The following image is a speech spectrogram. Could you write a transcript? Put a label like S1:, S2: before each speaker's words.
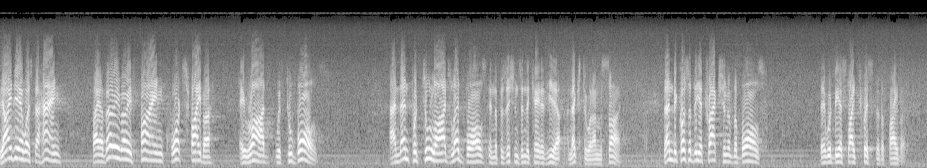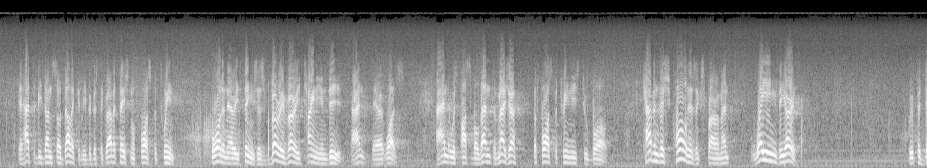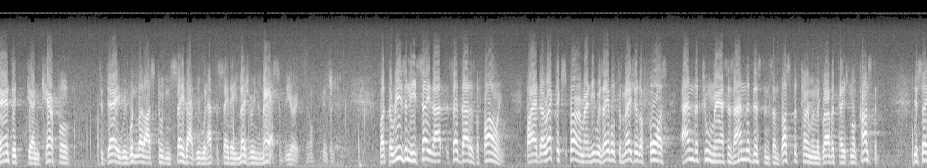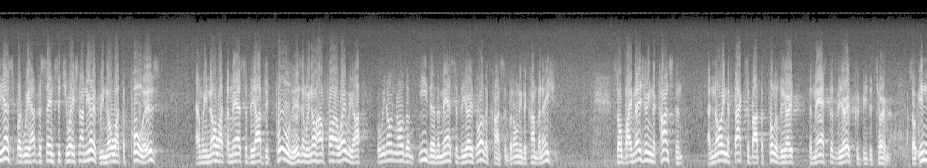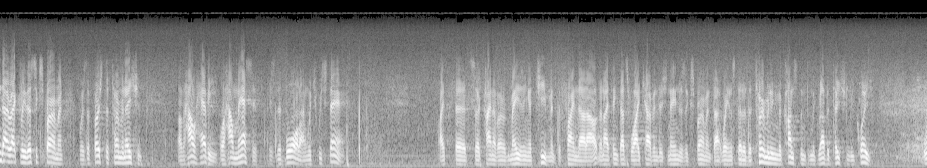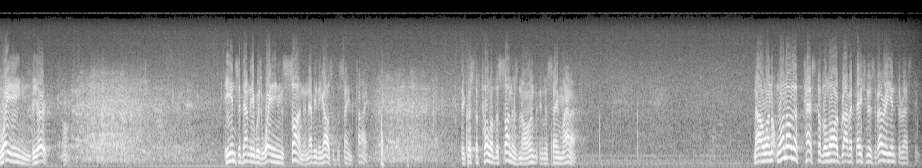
S1: The idea was to hang by a very, very fine quartz fiber a rod with two balls and then put two large lead balls in the positions indicated here next to it on the side. Then, because of the attraction of the balls, there would be a slight twist of the fiber. It had to be done so delicately because the gravitational force between ordinary things is very, very tiny indeed. And there it was. And it was possible then to measure the force between these two balls. Cavendish called his experiment weighing the Earth. We're pedantic and careful today. We wouldn't let our students say that. We would have to say they're measuring the mass of the Earth. You know? But the reason he say that, said that is the following. By a direct experiment, he was able to measure the force and the two masses and the distance and thus determine the gravitational constant. You say, yes, but we have the same situation on the Earth. We know what the pull is, and we know what the mass of the object pulled is, and we know how far away we are. But we don't know the, either the mass of the Earth or the constant, but only the combination. So by measuring the constant and knowing the facts about the pull of the Earth, the mass of the Earth could be determined. So indirectly, this experiment was the first determination of how heavy or how massive is the ball on which we stand. I, it's a kind of an amazing achievement to find that out, and I think that's why Cavendish named his experiment that way instead of determining the constant in the gravitational equation weighing the earth. Oh. He incidentally was weighing the sun and everything else at the same time. because the pull of the sun is known in the same manner. Now, one, one other test of the law of gravitation is very interesting.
